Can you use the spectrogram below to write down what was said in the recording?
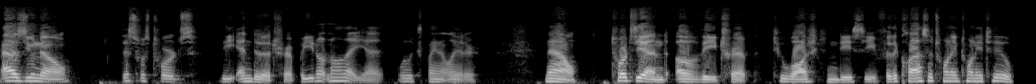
as you know, this was towards the end of the trip, but you don't know that yet. We'll explain it later. Now, towards the end of the trip to Washington, D.C. for the class of 2022,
